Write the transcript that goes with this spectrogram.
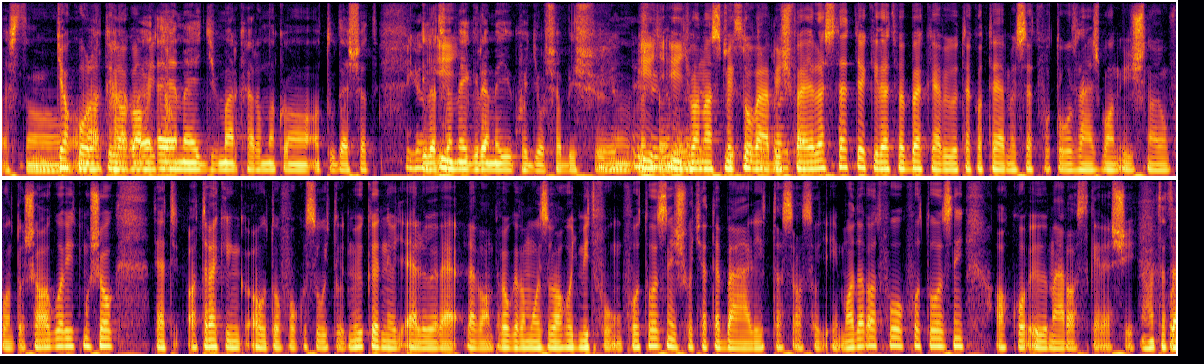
ezt a Gyakorlatilag, Mark amit a- 3, M1 Mark 3-nak a, a tudását, Igen. illetve Így- még reméljük, hogy gyorsabb is. Igen. Így, így van, azt még tovább is fejlesztették, illetve bekerültek a természetfotózásban is nagyon fontos algoritmusok, tehát a tracking autofocus úgy tud működni, hogy előre le van programozva, hogy mit fogunk fotózni, és hogyha te beállítasz azt, hogy én madarat fogok fotózni, akkor ő már azt keresi. Hát tehát hogy-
